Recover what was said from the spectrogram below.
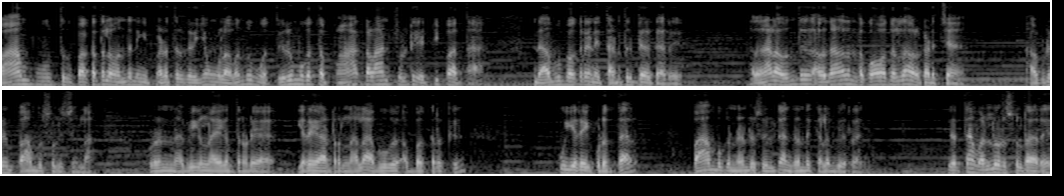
பாம்புத்துக்கு பக்கத்தில் வந்து நீங்கள் படுத்துருக்கிறீங்க. உங்களை வந்து உங்கள் திருமுகத்தை பார்க்கலான்னு சொல்லிட்டு எட்டி பார்த்தா இந்த அபுபக்கர் என்னை தடுத்துக்கிட்டே இருக்காரு. அதனால் வந்து அதனால தான் அந்த கோபத்தில் தான் அவர் கிடச்சேன். அப்படின்னு பாம்பு சொல்லிச்சுங்களாம். உடனே நபிகள் நாயகன் தன்னுடைய இறையாற்றல்னால அபு அபக்கருக்கு உயிரை கொடுத்தார். பாம்புக்கு நன்றி சொல்லிட்டு அங்கேருந்து கிளம்பிடுறாங்க. இதைத்தான் வள்ளுவர் சொல்கிறாரு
